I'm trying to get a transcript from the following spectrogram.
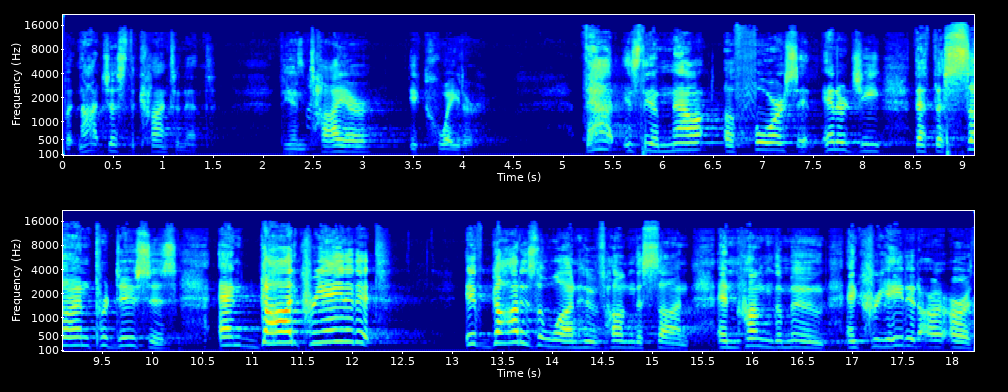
but not just the continent, the entire equator. That is the amount of force and energy that the sun produces, and God created it. If God is the one who hung the sun and hung the moon and created our earth,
